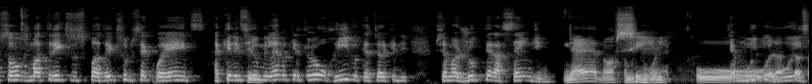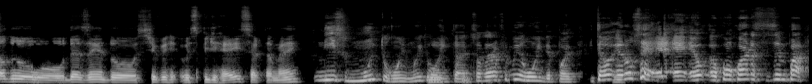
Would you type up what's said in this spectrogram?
são os Matrix, os Matrix subsequentes. Aquele Sim. filme, lembra aquele filme horrível que é aquele chama Júpiter Ascending? É, nossa, Sim. muito ruim. O, Que é muito a adaptação do desenho do Steve, o Speed Racer também. Nisso, muito ruim, muito ruim. Muito. Então, eles só fizeram um filme ruim depois. Então, eu não sei, é- é- eu, eu concordo assim, sempre pra,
